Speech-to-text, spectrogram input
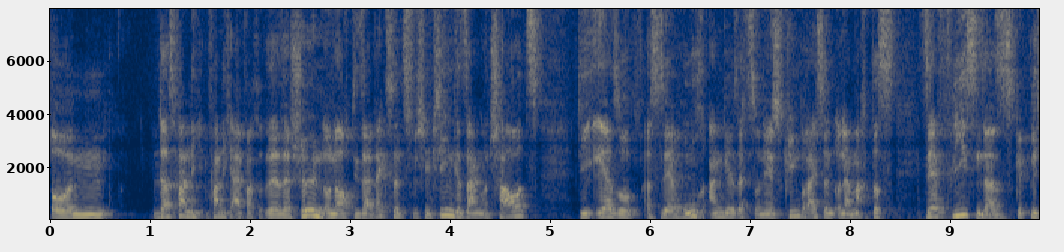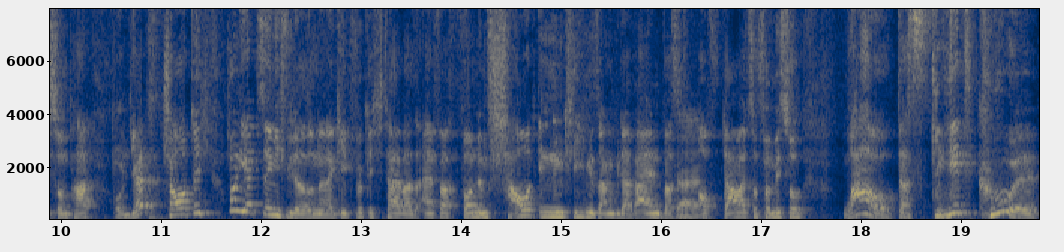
Und das fand ich, fand ich einfach sehr, sehr schön. Und auch dieser Wechsel zwischen Clean-Gesang und Shouts, die eher so also sehr hoch angesetzt und in den Screen-Bereich sind. Und er macht das sehr fließend. Also es gibt nicht so ein paar, und jetzt schaut ich und jetzt singe ich wieder, sondern er geht wirklich teilweise einfach von einem Shout in den Clean-Gesang wieder rein, was Geil. auch damals so für mich so, wow, das geht cool,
